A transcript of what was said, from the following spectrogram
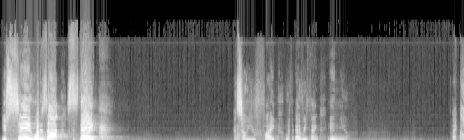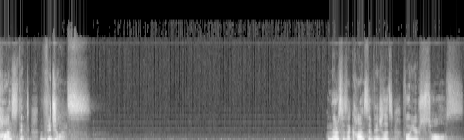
You see what is at stake. And so you fight with everything in you. A constant vigilance. Notice there's a constant vigilance for your souls.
